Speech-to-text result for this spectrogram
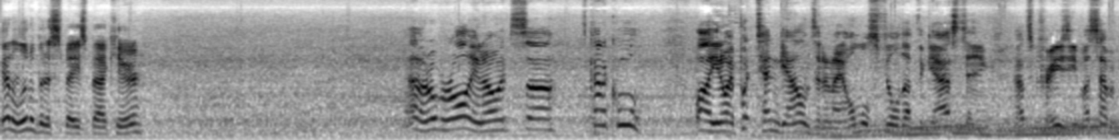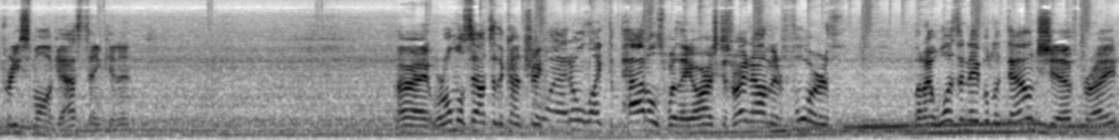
Got a little bit of space back here. Yeah, but overall, you know, it's uh, it's kind of cool. Wow, you know, I put 10 gallons in it and I almost filled up the gas tank. That's crazy. Must have a pretty small gas tank in it. All right, we're almost out to the country. Why I don't like the paddles where they are is because right now I'm in fourth but I wasn't able to downshift, right,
